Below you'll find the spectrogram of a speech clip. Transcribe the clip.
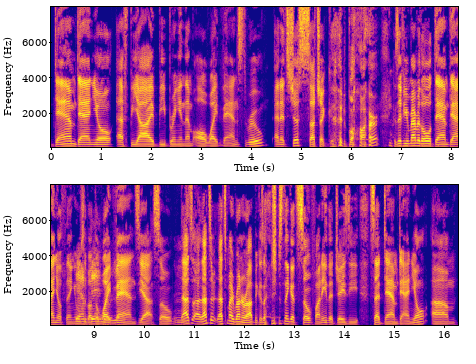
damn Daniel, FBI be bringing them all white vans through. And it's just such a good bar. Because if you remember the whole damn Daniel thing, it was Damn about the white yeah. vans. Yeah. So Mm. that's, uh, that's, that's my runner up because I just think it's so funny that Jay Z said damn Daniel. Um,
